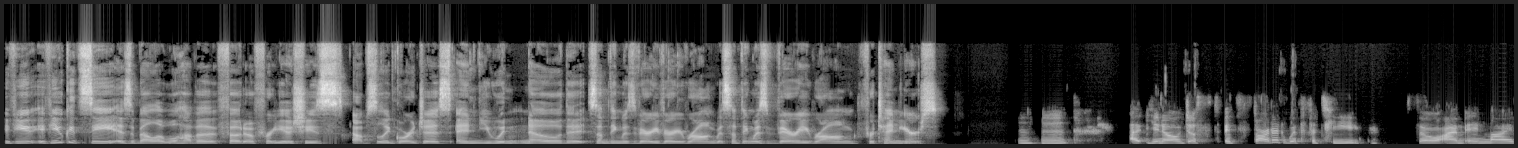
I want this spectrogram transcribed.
if you if you could see Izabella, we'll have a photo for you. She's absolutely gorgeous, and you wouldn't know that something was very very wrong, but something was very wrong for ten years. Hmm. Uh, you know, just it started with fatigue. So I'm in my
